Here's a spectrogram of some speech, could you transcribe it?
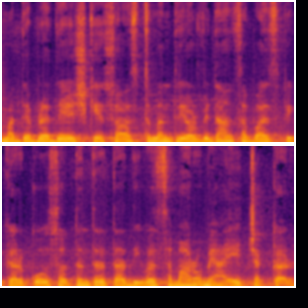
मध्य प्रदेश के स्वास्थ्य मंत्री और विधानसभा स्पीकर को स्वतंत्रता दिवस समारोह में आए चक्कर।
